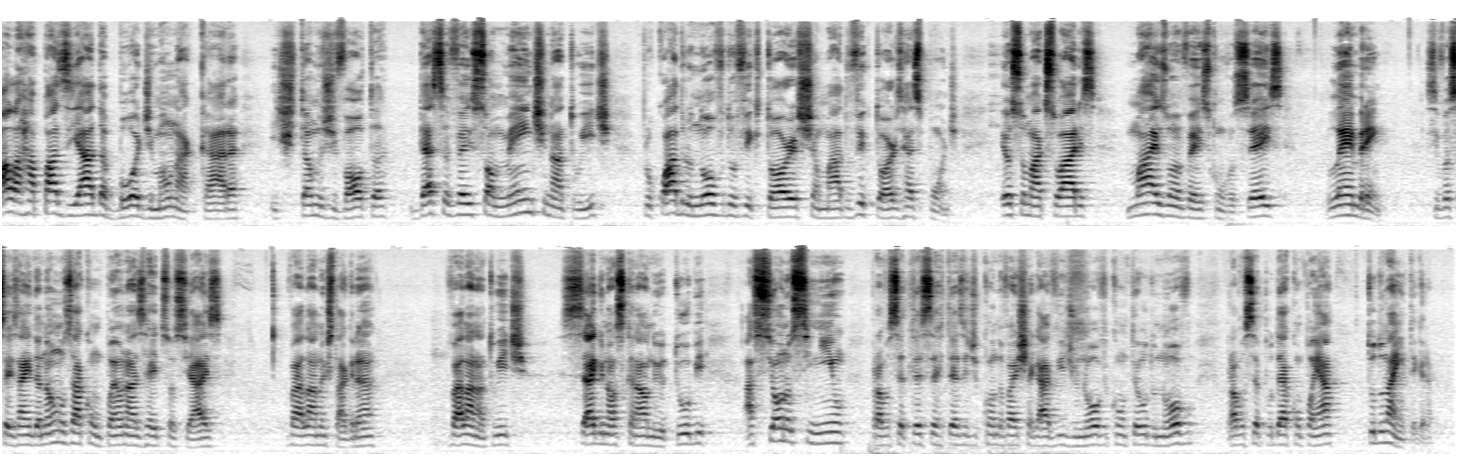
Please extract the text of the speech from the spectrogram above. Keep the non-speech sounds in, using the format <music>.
Fala rapaziada boa de mão na cara, estamos de volta, dessa vez somente na Twitch, para o quadro novo do Victorious chamado Victorious Responde. Eu sou Max Soares, mais uma vez com vocês. Lembrem, se vocês ainda não nos acompanham nas redes sociais, vai lá no Instagram, vai lá na Twitch, segue nosso canal no YouTube, aciona o sininho para você ter certeza de quando vai chegar vídeo novo e conteúdo novo, para você poder acompanhar tudo na íntegra.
